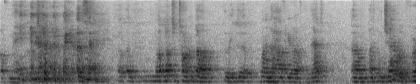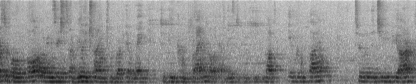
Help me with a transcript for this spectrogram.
of May. Not, not to talk about the, the one and a half year after that, um, but in general, first of all, all organizations are really trying to work their way to be compliant, or at least to be not incompliant to the GDPR.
